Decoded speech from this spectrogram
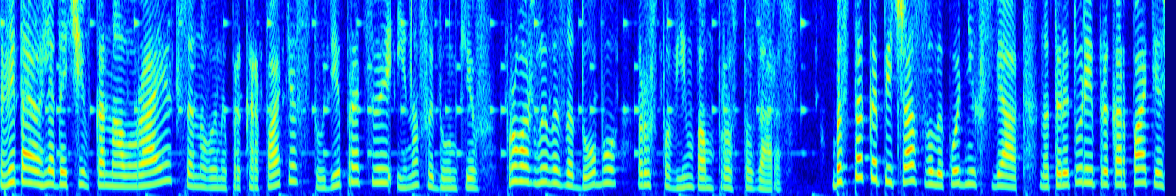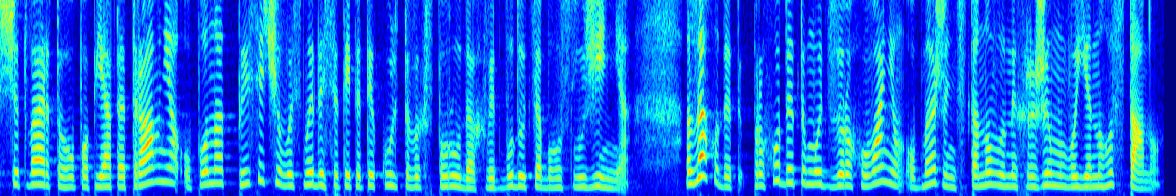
Вітаю глядачів каналу Раї. Це новини Прикарпаття. В студії працює Інна Федунків. Про важливе за добу розповім вам просто зараз. Безпека під час великодніх свят на території Прикарпаття з 4 по 5 травня у понад 1085 культових спорудах відбудуться богослужіння. Заходи проходитимуть з урахуванням обмежень, встановлених режимом воєнного стану.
